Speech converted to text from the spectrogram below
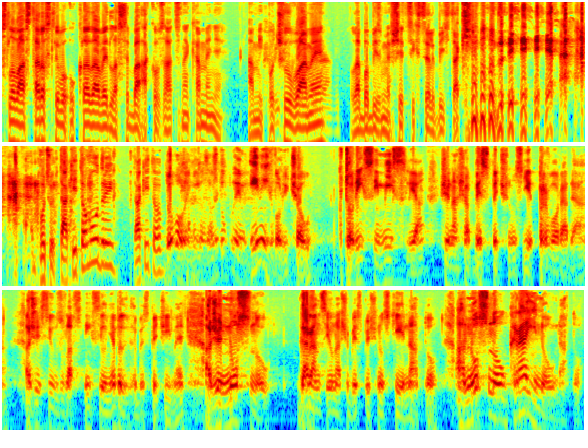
Slová starostlivo ukladá vedľa seba ako vzácne kamene a my počúvame, lebo by sme všetci chceli byť takí múdri. Počuj, takýto múdry? Takýto? Dovolím, zastupujem iných voličov, ktorí si myslia, že naša bezpečnosť je prvoradá a že si ju z vlastných síl nebezpečíme a že nosnou garanciou našej bezpečnosti je NATO a nosnou krajinou NATO,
